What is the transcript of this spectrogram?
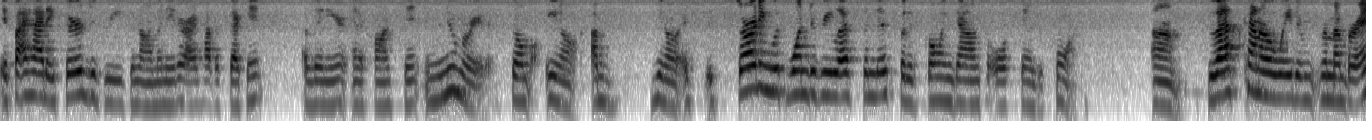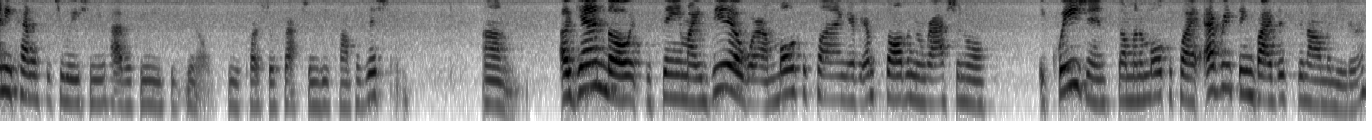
If I had a third degree denominator, I'd have a second, a linear, and a constant in the numerator. So I'm, you know, I'm, you know, it's it's starting with one degree less than this, but it's going down to all standard form. Um, so that's kind of a way to remember any kind of situation you have if you need to, you know, do partial fraction decomposition. Um, Again, though, it's the same idea where I'm multiplying every, I'm solving a rational equation, so I'm going to multiply everything by this denominator.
